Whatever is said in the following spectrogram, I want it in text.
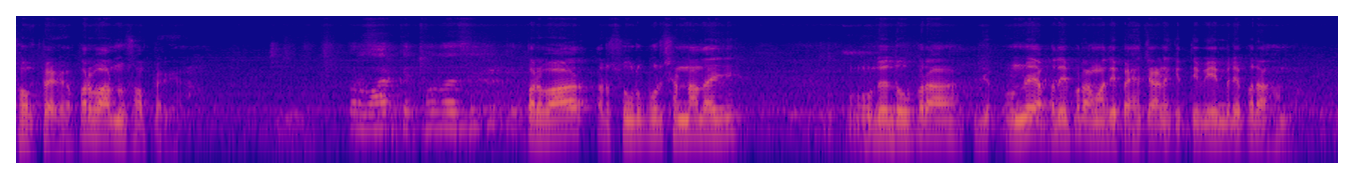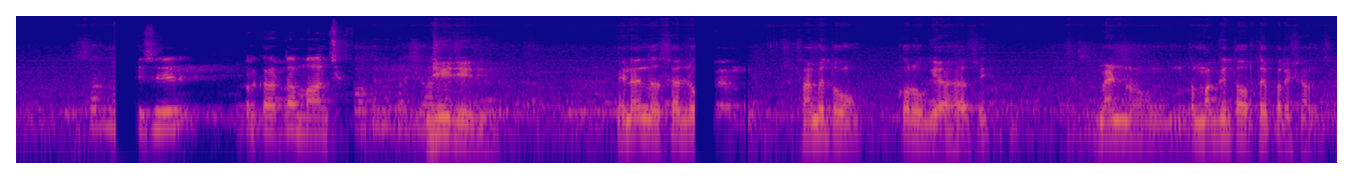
ਸੌਂਪਿਆ ਗਿਆ ਪਰਿਵਾਰ ਨੂੰ ਸੌਂਪਿਆ ਗਿਆ। ਪਰਿਵਾਰ ਕਿੱਥੋਂ ਦਾ ਸੀ ਜੀ? ਪਰਿਵਾਰ ਰਸੂਲਪੁਰ ਛੰਨਾ ਦਾ ਜੀ। ਉਹਦੇ ਦੋ ਭਰਾ ਜ- ਉਹਨੇ ਆਪਣੇ ਭਰਾਵਾਂ ਦੀ ਪਹਿਚਾਣ ਕੀਤੀ ਵੀ ਇਹ ਮੇਰੇ ਭਰਾ ਹਨ। ਸਰ ਕਿਸੇ ਪ੍ਰਕਾਰ ਦਾ ਮਾਨਸਿਕ ਜੀ ਜੀ ਜੀ। ਇਹਨਾਂ ਨੇ ਦੱਸਿਆ ਜੋ ਸਮੇਂ ਤੋਂ ਘਰੋਂ ਗਿਆ ਹੋਇਆ ਸੀ। ਮੈਂ ਦਿਮਾਗੀ ਤੌਰ ਤੇ ਪਰੇਸ਼ਾਨ ਸੀ।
